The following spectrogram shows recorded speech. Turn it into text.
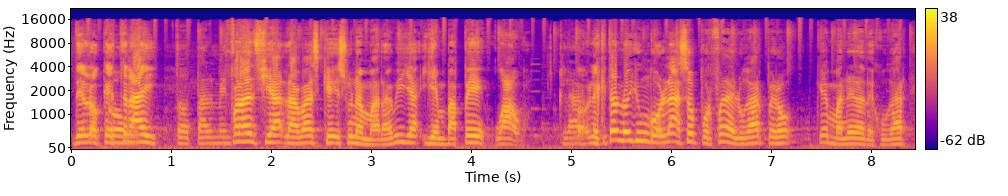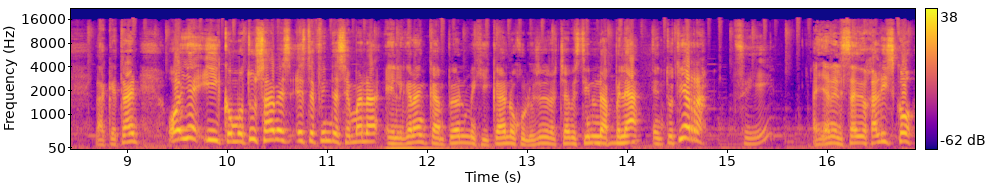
de lo que Como- trae Totalmente. Francia. La verdad es que es una maravilla. Y Mbappé, wow. Claro. Le quitaron hoy un golazo por fuera de lugar, pero qué manera de jugar la que traen. Oye, y como tú sabes, este fin de semana el gran campeón mexicano Julio César Chávez tiene una pelea en tu tierra, Sí. allá en el Estadio Jalisco,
